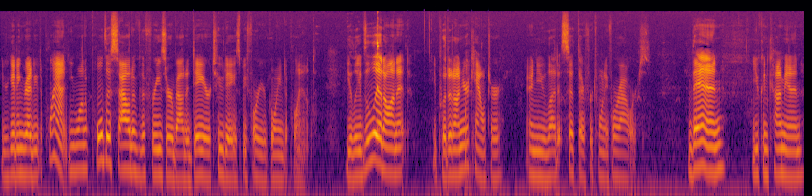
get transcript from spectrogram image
you're getting ready to plant. You want to pull this out of the freezer about a day or two days before you're going to plant. You leave the lid on it, you put it on your counter, and you let it sit there for 24 hours. Then you can come in,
